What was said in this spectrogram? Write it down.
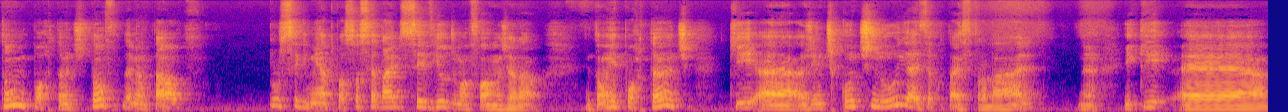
tão importante, tão fundamental para o segmento, para a sociedade civil de uma forma geral. Então é importante que a, é, a gente continue a executar esse trabalho, né? e que é,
